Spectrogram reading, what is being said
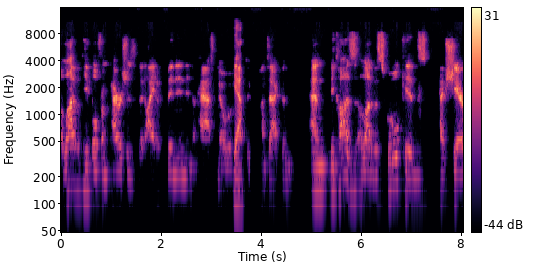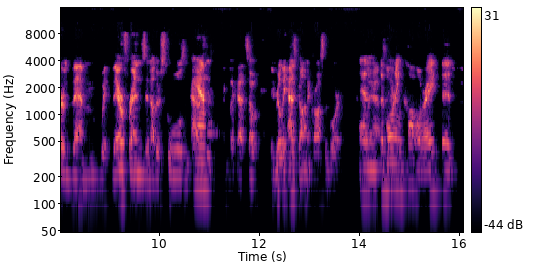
a lot of the people from parishes that I have been in in the past know we've Yeah. kept contact, them. and because a lot of the school kids have shared them with their friends in other schools and Yeah. parishes and things like that. So it really has gone across the board. And Yeah. the morning call, right? The they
